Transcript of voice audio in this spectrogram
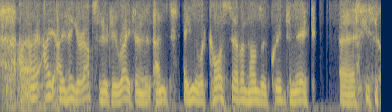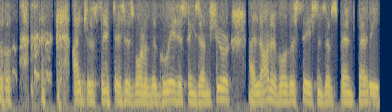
I, I, I think you're absolutely right, and, and you know it costs seven hundred quid to make. Uh, you know, I just think this is one of the greatest things. I'm sure a lot of other stations have spent maybe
